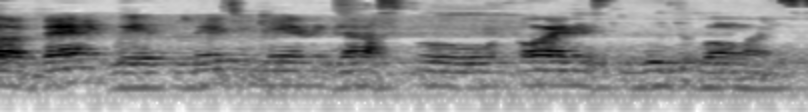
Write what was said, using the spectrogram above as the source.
are back with legendary gospel artist Luther Barnes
